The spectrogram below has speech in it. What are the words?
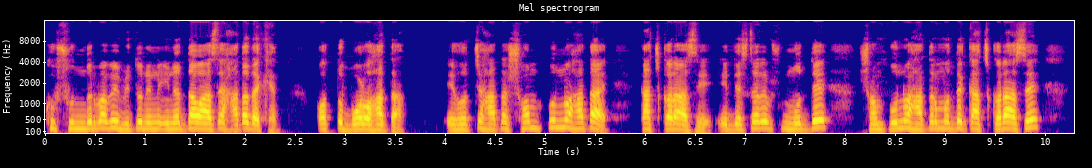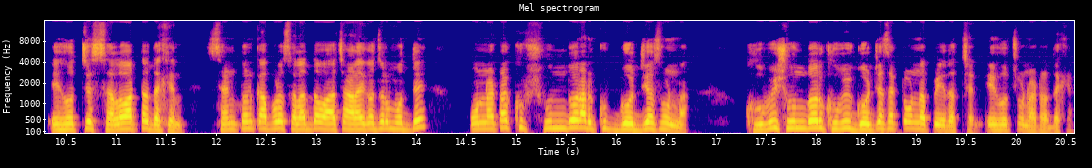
খুব সুন্দরভাবে ভিতরে ইনার দেওয়া আছে। হাতা দেখেন, কত বড় হাতা। এ হচ্ছে হাতা, সম্পূর্ণ হাতায় কাজ করা আছে। এই ড্রেসটার মধ্যে সম্পূর্ণ হাতের মধ্যে কাজ করা আছে। এ হচ্ছে সালোয়ারটা দেখেন স্যান্টন কাপড়ের সালাদ দেওয়া আছে আড়াই গজের মধ্যে। ওড়নাটা খুব সুন্দর আর খুব গর্জিয়াস ওড়না। খুবই সুন্দর, খুবই গর্জিয়াস একটা ওড়না পেয়ে যাচ্ছেন। এই হচ্ছে ওড়নাটা, দেখেন।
